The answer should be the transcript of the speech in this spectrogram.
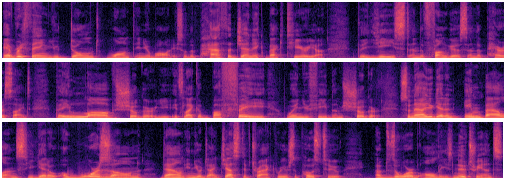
everything you don't want in your body. So the pathogenic bacteria, the yeast and the fungus and the parasites, they love sugar. it's like a buffet when you feed them sugar. So now you get an imbalance, you get a, a war zone down in your digestive tract where you're supposed to absorb all these nutrients.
